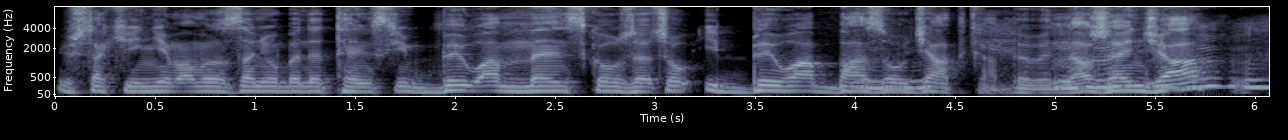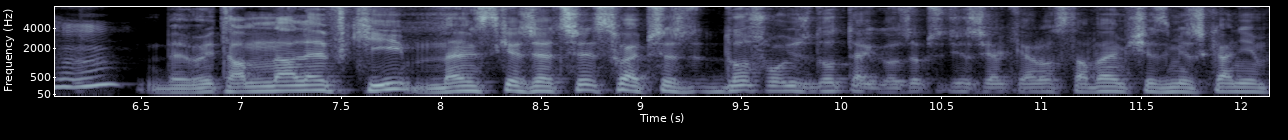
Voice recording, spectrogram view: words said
już takiej nie mam, za nią będę tęsknił, była męską rzeczą i była bazą Mhm. dziadka. Były narzędzia, Mhm. były tam nalewki, męskie rzeczy. Słuchaj, przecież doszło już do tego, że przecież jak ja rozstawałem się z mieszkaniem,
